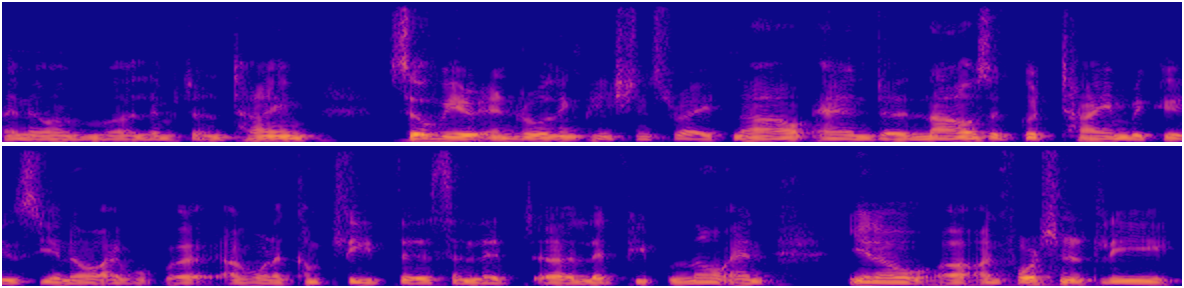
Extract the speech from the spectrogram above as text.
I know I'm uh, limited on time. So we're enrolling patients right now, and uh, now is a good time because you know I I want to complete this and let uh, let people know. And you know, uh, unfortunately,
